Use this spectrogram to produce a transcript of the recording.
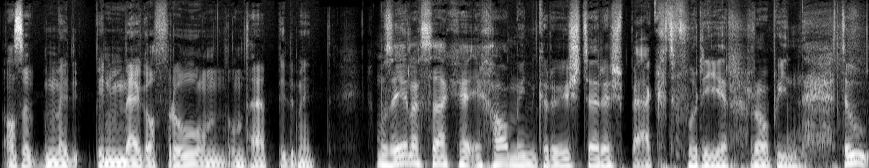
also bin ich mega froh und, und happy damit. Ich muss ehrlich sagen, ich habe meinen grössten Respekt vor dir, Robin. Du,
